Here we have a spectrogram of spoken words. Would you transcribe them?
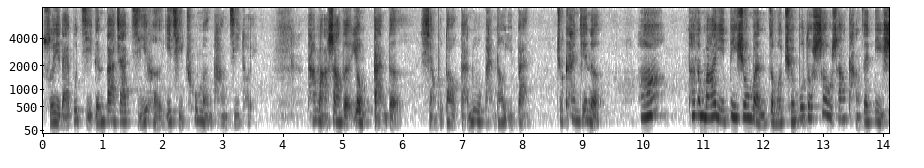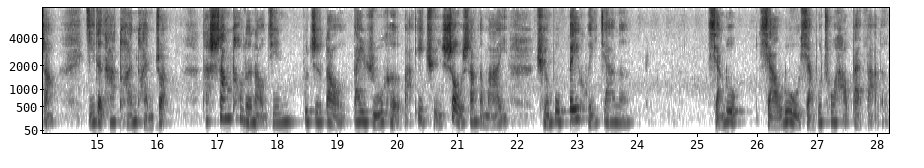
所以来不及跟大家集合一起出门扛鸡腿。它马上的用赶的，想不到赶路赶到一半，就看见了啊！他的蚂蚁弟兄们怎么全部都受伤，躺在地上，急得他团团转。他伤透了脑筋，不知道该如何把一群受伤的蚂蚁全部背回家呢？小鹿，小鹿想不出好办法了，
